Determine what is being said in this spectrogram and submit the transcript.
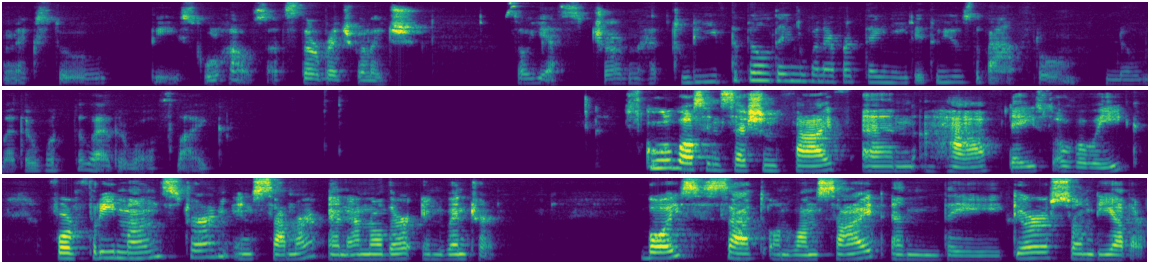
next to the schoolhouse at Sturbridge Village. So yes, children had to leave the building whenever they needed to use the bathroom, no matter what the weather was like. School was in session five and a half days of a week for three months term in summer and another in winter. Boys sat on one side and the girls on the other.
